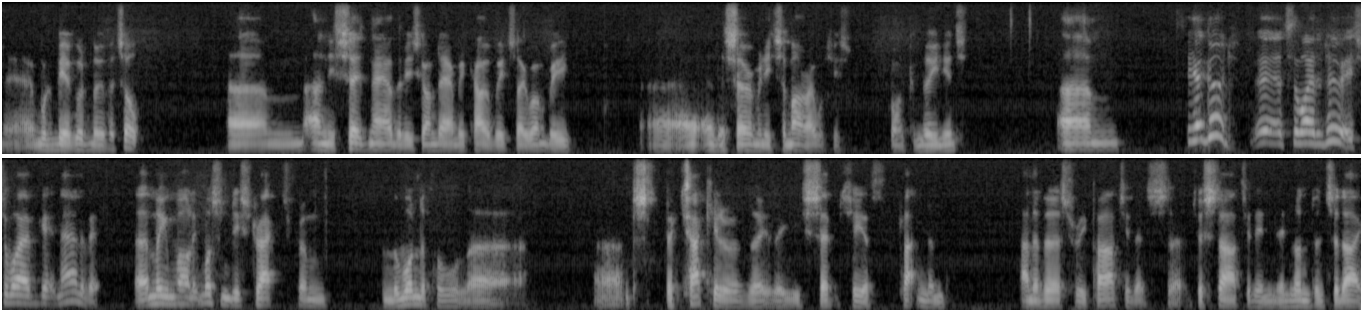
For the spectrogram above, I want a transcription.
Yeah, it wouldn't be a good move at all. Um, and he said now that he's gone down with COVID, so he won't be uh, at the ceremony tomorrow, which is quite convenient. Um, yeah, good. It's the way to do it. It's the way of getting out of it. Uh, meanwhile, it mustn't distract from, from the wonderful uh, uh spectacular of the, the 70th platinum anniversary party that's uh, just started in, in London today.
